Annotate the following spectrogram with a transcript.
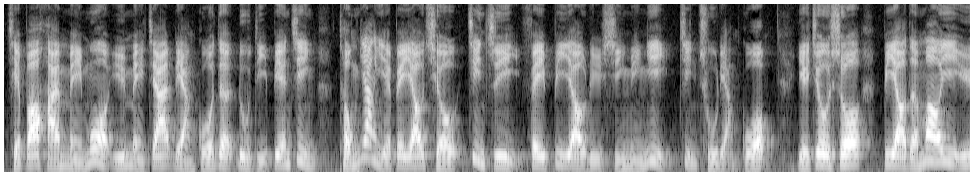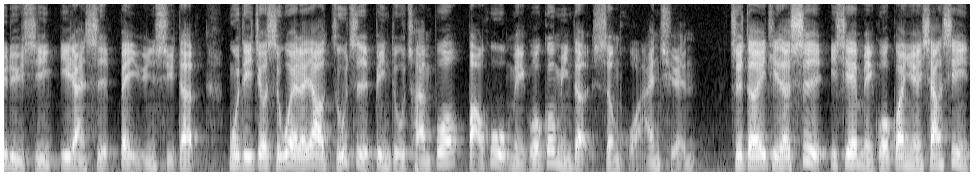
且包含美墨与美加两国的陆地边境，同样也被要求禁止以非必要旅行名义进出两国。也就是说，必要的贸易与旅行依然是被允许的，目的就是为了要阻止病毒传播，保护美国公民的生活安全。值得一提的是，一些美国官员相信，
